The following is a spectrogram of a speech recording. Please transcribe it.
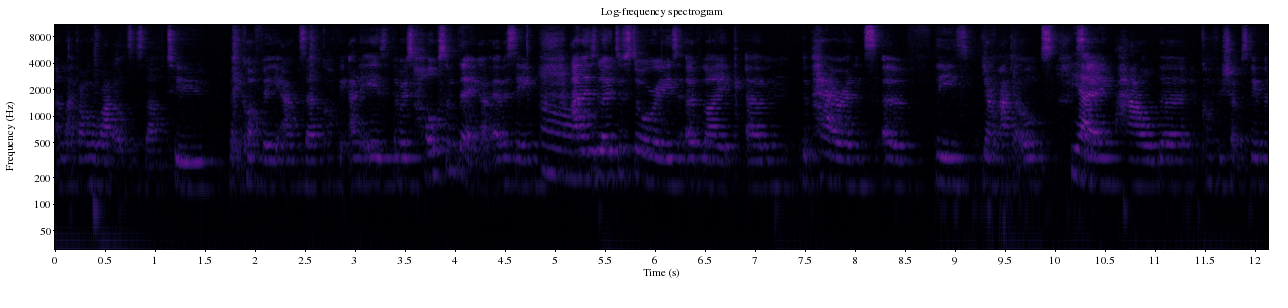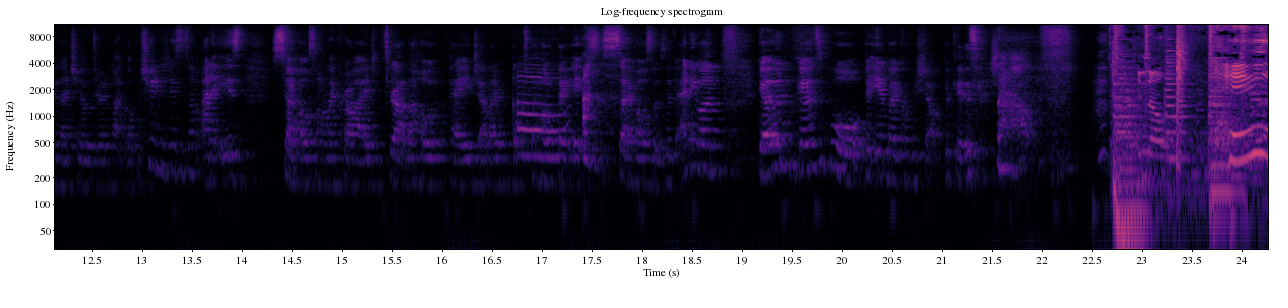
and like vulnerable adults and stuff to make coffee and serve coffee, and it is the most wholesome thing I've ever seen. Oh. And there's loads of stories of like um, the parents of these young adults Yeah. saying how the coffee shop's given their children like opportunities and stuff, and it is so wholesome. And I cried throughout the whole page, and I watched the whole Oh. thing. It's so wholesome. So if anyone go and go and support the and Coffee Shop because shout out. You know, Two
